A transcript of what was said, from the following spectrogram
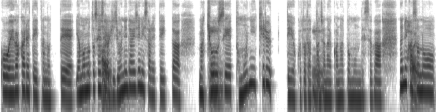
こう描かれていたのって、山本先生が非常に大事にされていた、はい、まあ、共生、共に生きるっていうことだったんじゃないかなと思うんですが、うん、何かその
